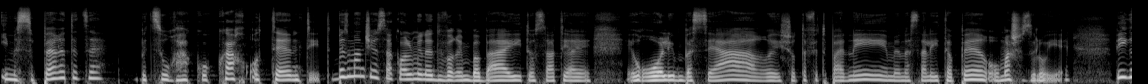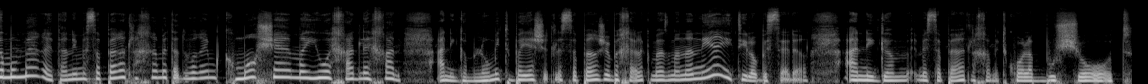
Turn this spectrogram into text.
היא מספרת את זה בצורה כל כך אותנטית, בזמן שהיא עושה כל מיני דברים בבית, עושה רולים בשיער, שוטפת פנים, מנסה להתאפר, או מה שזה לא יהיה. והיא גם אומרת, אני מספרת לכם את הדברים כמו שהם היו אחד לאחד. אני גם לא מתביישת לספר שבחלק מהזמן אני הייתי לא בסדר. אני גם מספרת לכם את כל הבושות,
